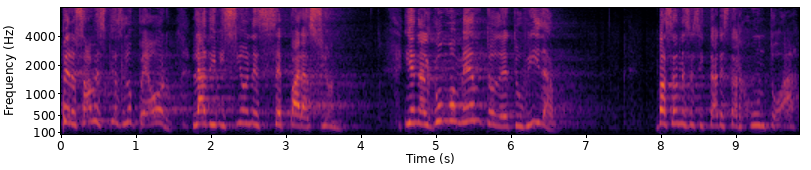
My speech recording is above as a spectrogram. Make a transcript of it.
Pero ¿sabes qué es lo peor? La división es separación. Y en algún momento de tu vida vas a necesitar estar junto a.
